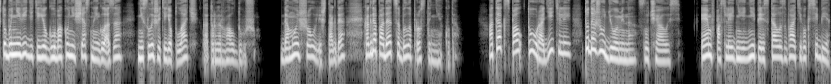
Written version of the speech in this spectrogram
чтобы не видеть ее глубоко несчастные глаза, не слышать ее плач, который рвал душу. Домой шел лишь тогда, когда податься было просто некуда. А так спал то у родителей, то даже у Демина случалось. Эм в последние дни перестала звать его к себе.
